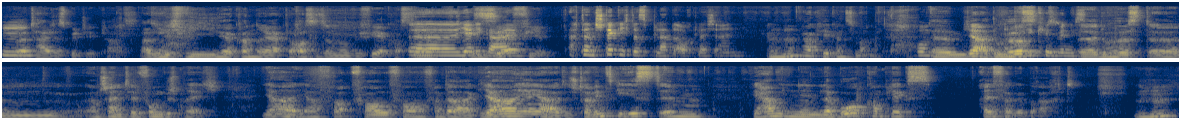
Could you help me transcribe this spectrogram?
oder Mhm. Teil des Budgetplans. Also nicht wie der Quantenreaktor aussieht, sondern nur wie viel er kostet. Äh, ja, egal. Sehr viel. Ach, dann stecke ich das Blatt auch gleich ein. Mhm, okay, kannst du machen. Warum? Ähm, ja, du hörst, äh, du hörst ähm, anscheinend ein Telefongespräch. Ja, ja, Frau, Frau, Frau van Dijk. Ja, ja, ja. Also Strawinski ist, ähm, wir haben ihn in den Laborkomplex Alpha gebracht. Mhm.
